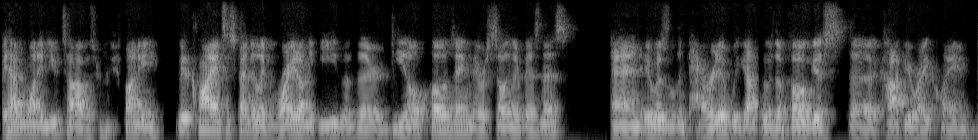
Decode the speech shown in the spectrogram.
We had one in Utah, it was really funny. We had clients suspended like right on the eve of their deal closing. They were selling their business and it was imperative. We got it was a bogus uh, copyright claim,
